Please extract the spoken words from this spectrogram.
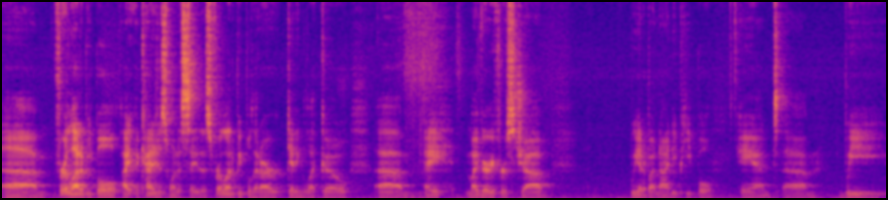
Um, for a lot of people, I, I kind of just want to say this. For a lot of people that are getting let go, um, I my very first job, we had about ninety people, and um, we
